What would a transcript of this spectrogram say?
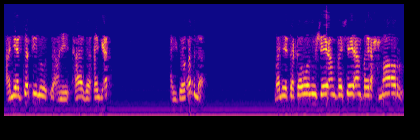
هل ينتقل يعني هذا فجأة الجواب لا. بل يتكون شيئا فشيئا فيحمار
